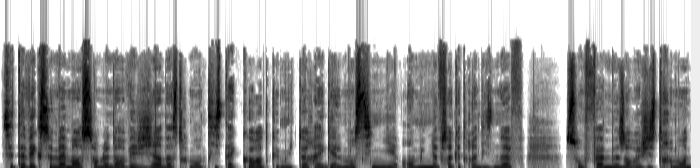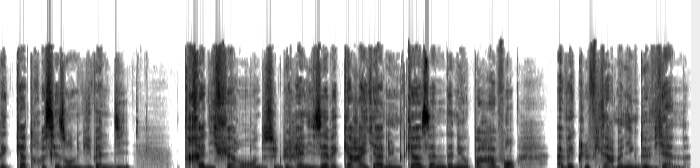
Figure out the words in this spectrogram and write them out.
C'est avec ce même ensemble norvégien d'instrumentistes à cordes que Mutter a également signé en 1999 son fameux enregistrement des quatre saisons de Vivaldi, très différent de celui réalisé avec Karajan une quinzaine d'années auparavant avec le Philharmonique de Vienne.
